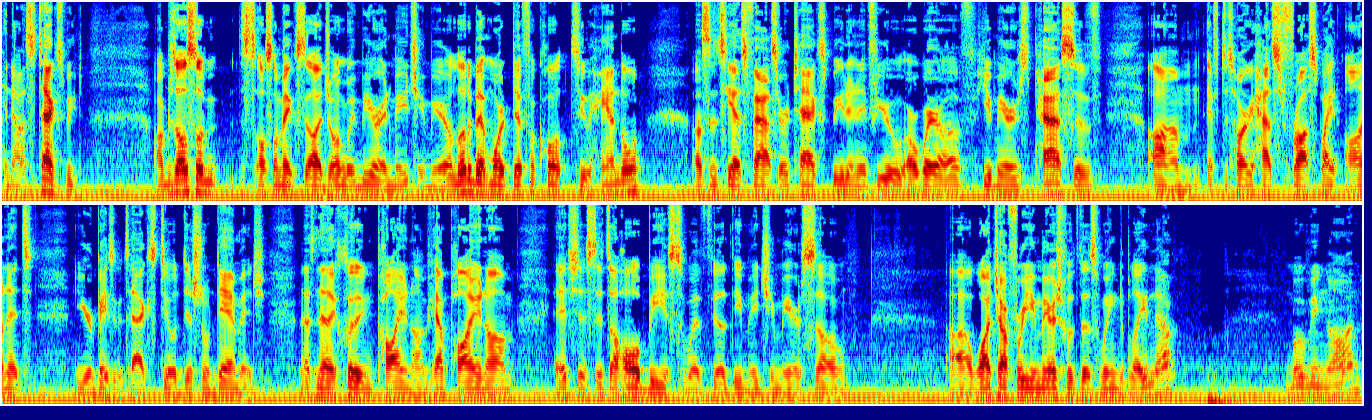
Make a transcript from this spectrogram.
And now it's attack speed. Um, there's also this also makes uh, Jungle Ymir and Mage Ymir a little bit more difficult to handle uh, since he has faster attack speed. And if you are aware of Ymir's passive, um, if the target has Frostbite on it, your basic attacks deal additional damage. And that's not including Polynom. If you have Polynom, it's just it's a whole beast with uh, the Mage Ymir. So uh, watch out for Ymirs with this winged blade now. Moving on,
